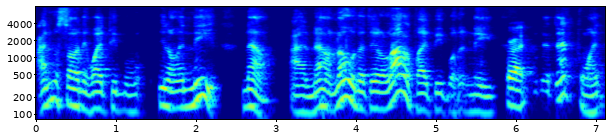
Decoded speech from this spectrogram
I never saw any white people, you know, in need. Now, I now know that there are a lot of white people in need. Right. At that point,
